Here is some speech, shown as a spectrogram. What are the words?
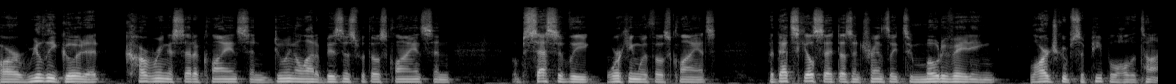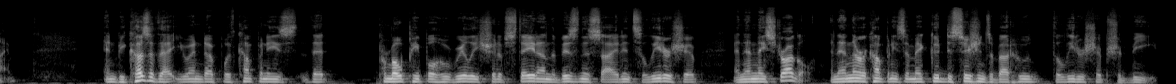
are really good at covering a set of clients and doing a lot of business with those clients and obsessively working with those clients. But that skill set doesn't translate to motivating large groups of people all the time. And because of that, you end up with companies that promote people who really should have stayed on the business side into leadership, and then they struggle. And then there are companies that make good decisions about who the leadership should be.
